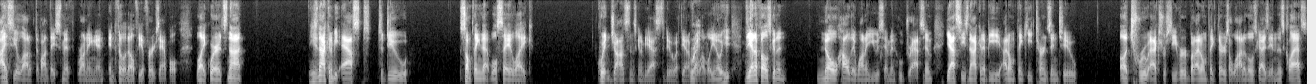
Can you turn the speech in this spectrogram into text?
I see a lot of DeVonta Smith running in, in Philadelphia, for example, like where it's not, he's not going to be asked to do something that will say like Quentin Johnston's going to be asked to do at the NFL right. level. You know, he, the NFL is going to know how they want to use him and who drafts him. Yes, he's not going to be, I don't think he turns into a true X receiver, but I don't think there's a lot of those guys in this class.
